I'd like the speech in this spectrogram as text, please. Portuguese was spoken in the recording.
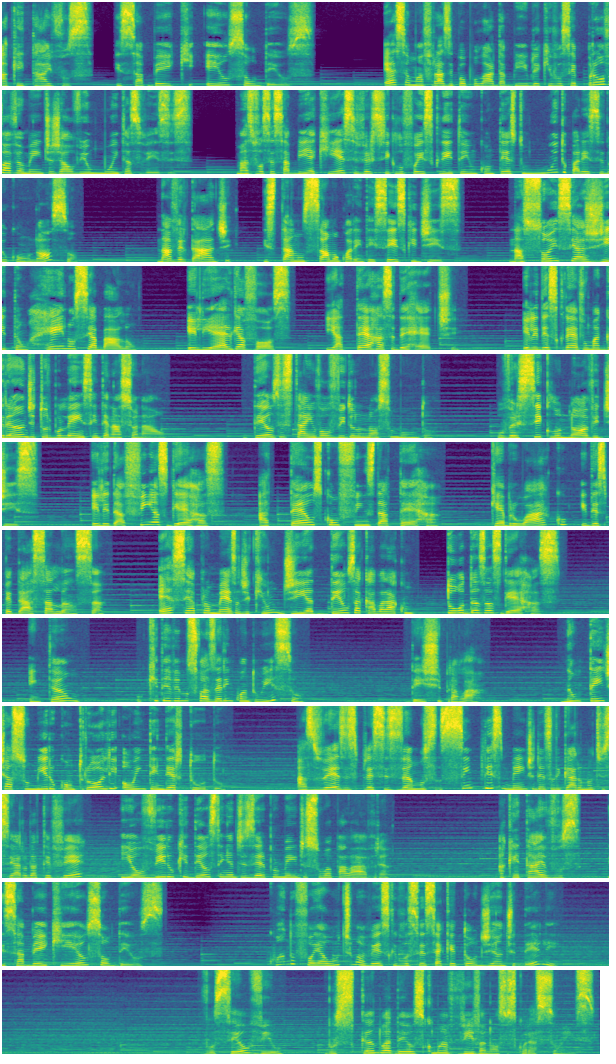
Aqueitai-vos e sabei que eu sou Deus. Essa é uma frase popular da Bíblia que você provavelmente já ouviu muitas vezes. Mas você sabia que esse versículo foi escrito em um contexto muito parecido com o nosso? Na verdade, está no Salmo 46 que diz: Nações se agitam, reinos se abalam, ele ergue a voz e a terra se derrete. Ele descreve uma grande turbulência internacional. Deus está envolvido no nosso mundo. O versículo 9 diz: Ele dá fim às guerras até os confins da terra, quebra o arco e despedaça a lança. Essa é a promessa de que um dia Deus acabará com todas as guerras. Então, o que devemos fazer enquanto isso? Deixe para lá. Não tente assumir o controle ou entender tudo. Às vezes precisamos simplesmente desligar o noticiário da TV e ouvir o que Deus tem a dizer por meio de Sua palavra. Aquietai-vos e sabei que eu sou Deus. Quando foi a última vez que você se aquietou diante dele? Você ouviu, buscando a Deus como aviva nossos corações.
